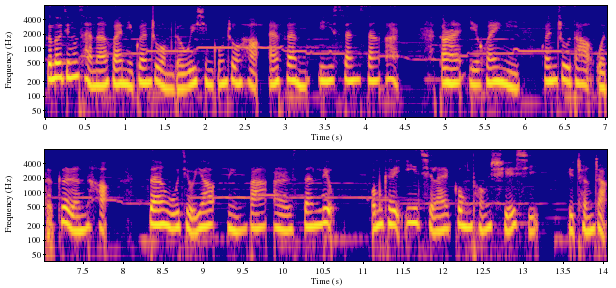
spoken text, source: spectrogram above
更多精彩呢，欢迎你关注我们的微信公众号 FM 一三三二。当然，也欢迎你关注到我的个人号三五九幺零八二三六，我们可以一起来共同学习与成长。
